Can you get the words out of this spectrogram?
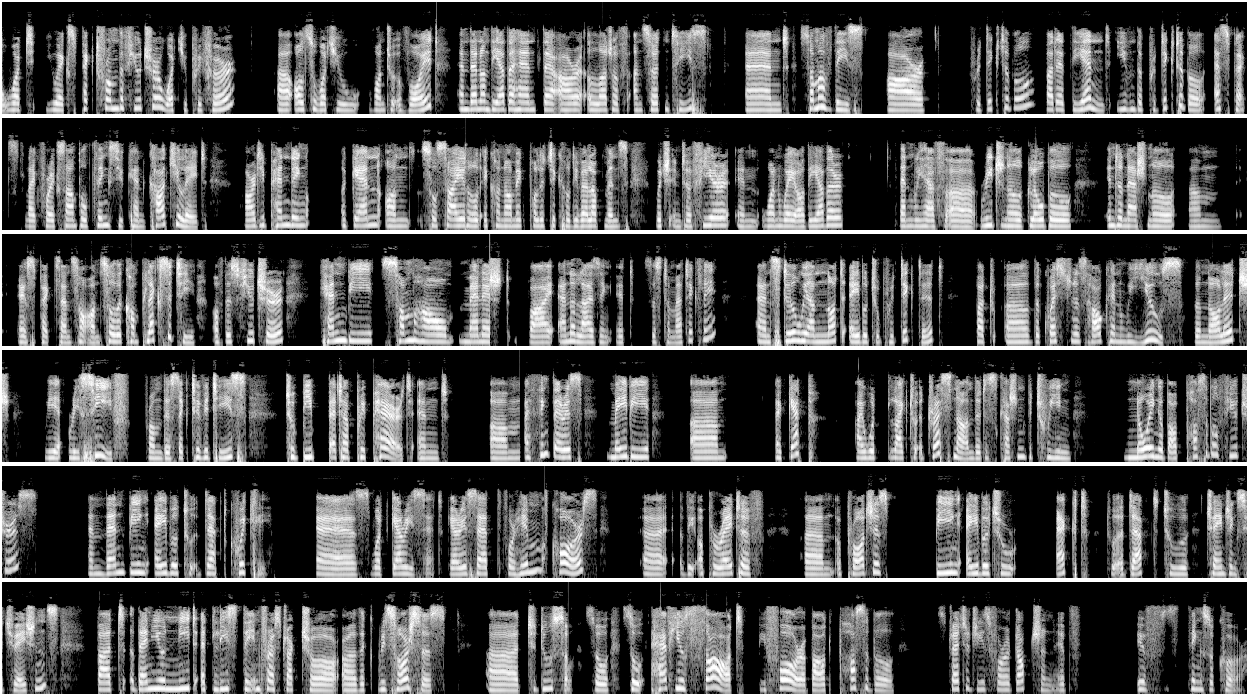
what you expect from the future, what you prefer, uh, also what you want to avoid. And then on the other hand, there are a lot of uncertainties. And some of these are predictable, but at the end, even the predictable aspects, like for example, things you can calculate, are depending again on societal, economic, political developments which interfere in one way or the other. Then we have uh, regional, global, international um, aspects and so on. So the complexity of this future can be somehow managed by analyzing it systematically and still we are not able to predict it. But uh, the question is, how can we use the knowledge we receive from these activities to be better prepared? And um, I think there is maybe um, a gap I would like to address now in the discussion between knowing about possible futures and then being able to adapt quickly as what Gary said. Gary said for him, of course, uh, the operative um, approaches being able to act to adapt to changing situations but then you need at least the infrastructure or the resources uh, to do so. So, so have you thought before about possible strategies for adoption if if things occur?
